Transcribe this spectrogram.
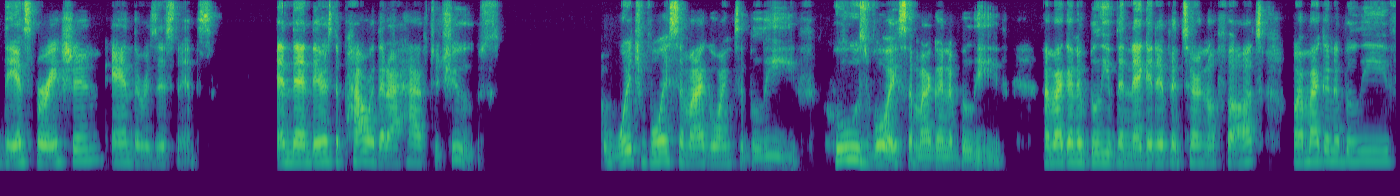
the inspiration and the resistance. And then there's the power that I have to choose. Which voice am I going to believe? Whose voice am I going to believe? Am I going to believe the negative internal thoughts or am I going to believe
